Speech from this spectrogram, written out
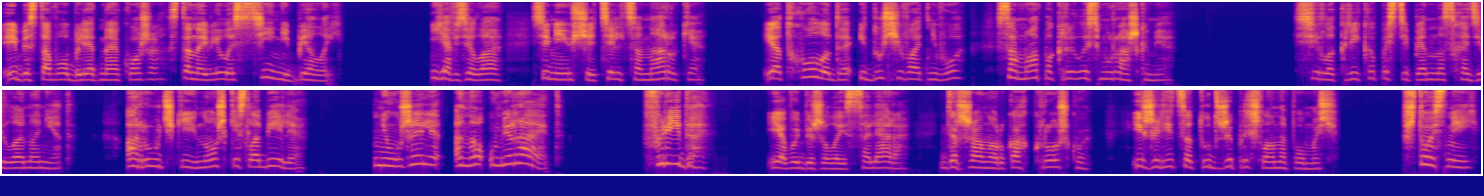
и без того бледная кожа становилась сине-белой. Я взяла синеющее тельце на руки, и от холода, идущего от него, сама покрылась мурашками. Сила крика постепенно сходила на нет, а ручки и ножки слабели. Неужели она умирает? «Фрида!» Я выбежала из соляра, держа на руках крошку, и жрица тут же пришла на помощь. «Что с ней?»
